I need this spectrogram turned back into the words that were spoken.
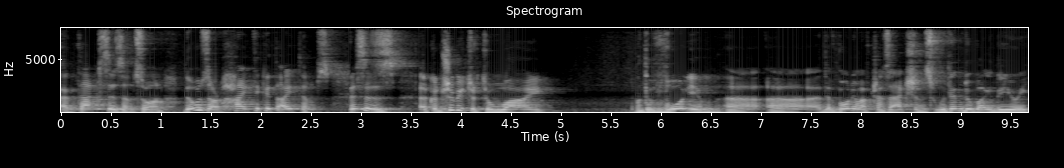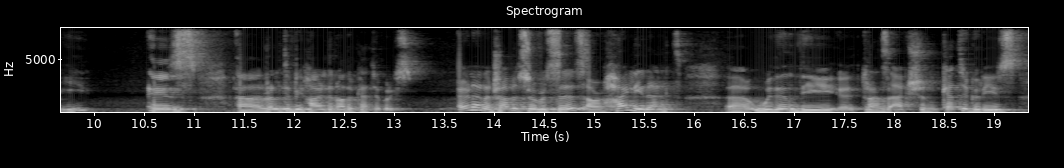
and taxes and so on, those are high ticket items. This is a contributor to why the volume, uh, uh, the volume of transactions within Dubai and the UAE is uh, relatively higher than other categories. Airline and travel services are highly ranked within the transaction categories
